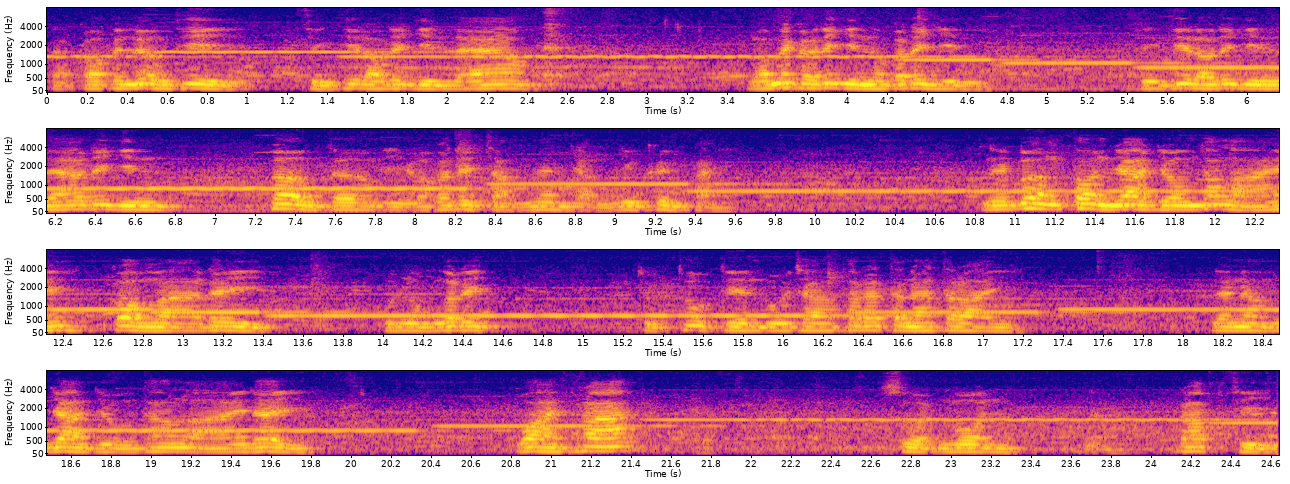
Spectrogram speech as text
แต่ก็เป็นเรื่องที่สิ่งที่เราได้ยินแล้ว เราไม่เคยได้ยินเราก็ได้ยิน สิ่งที่เราได้ยินแล้วได้ยินเพิ่มเติมอีกเราก็ได้จำแม่นยำยิ่งขึ้นไป ในเบื้องต้นญาติโยมทั้งหลายก็มาได้คุณลุงก็ได้ จุดธูปเทียนบูชาพระรัตนตรัย และนำญาติโยมทั้งหลายได้ไหว้พระสวดมนต์รับศีล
